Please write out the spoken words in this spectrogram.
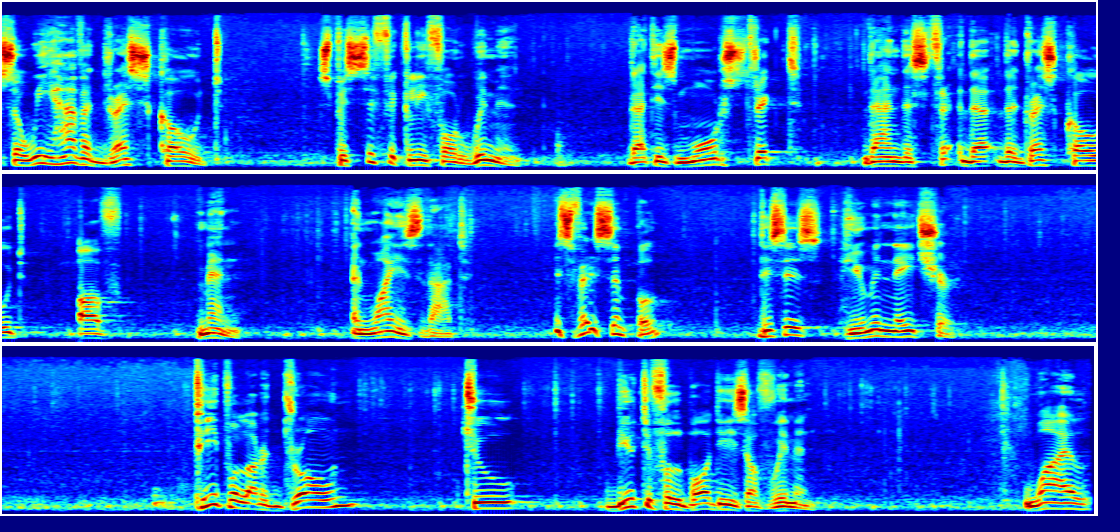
So we have a dress code specifically for women that is more strict than the, the, the dress code of men. And why is that? It's very simple. This is human nature. People are drawn to beautiful bodies of women, while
